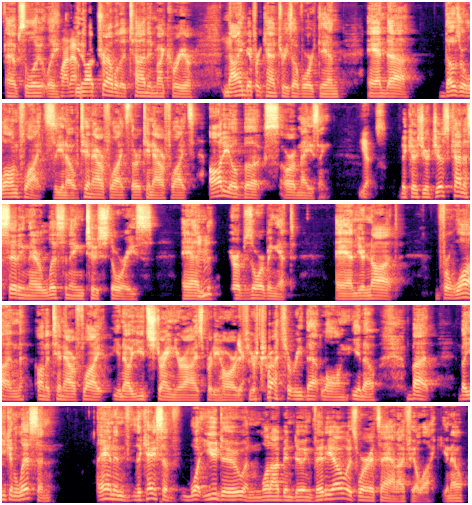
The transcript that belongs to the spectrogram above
Absolutely. You know, I've traveled a ton in my career. Nine different countries I've worked in and uh, those are long flights, you know, 10 hour flights, 13 hour flights. Audiobooks are amazing. Yes. Because you're just kind of sitting there listening to stories and mm-hmm. you're absorbing it. And you're not, for one, on a 10 hour flight, you know, you'd strain your eyes pretty hard yeah. if you're trying to read that long, you know, but, but you can listen. And in the case of what you do and what I've been doing, video is where it's at, I feel like, you know,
